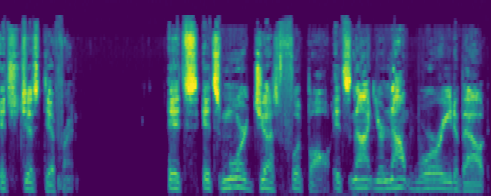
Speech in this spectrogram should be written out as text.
it's just different. It's it's more just football. It's not you're not worried about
